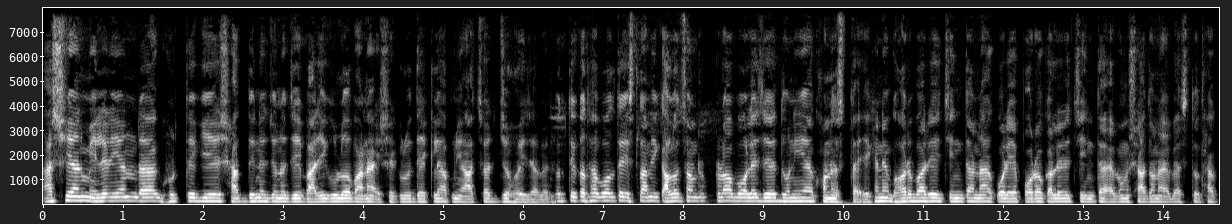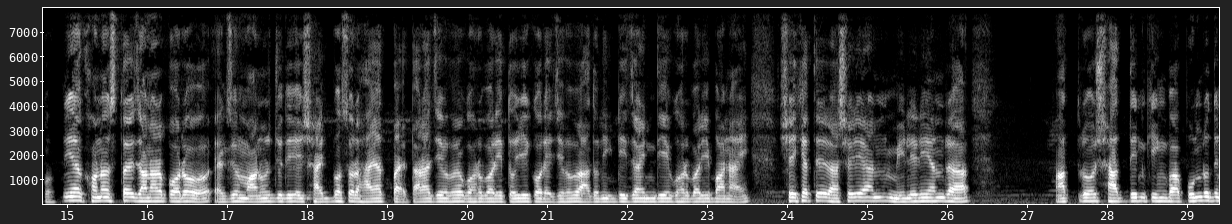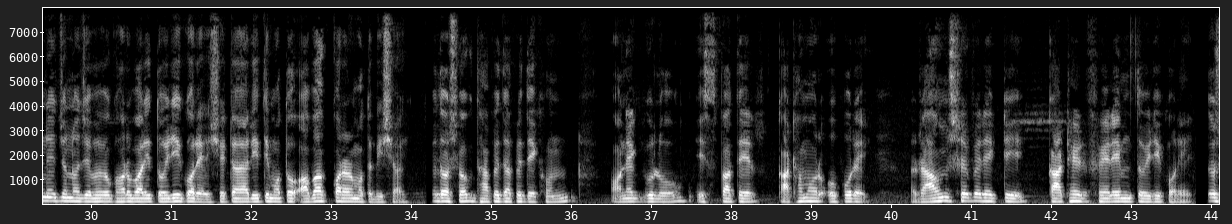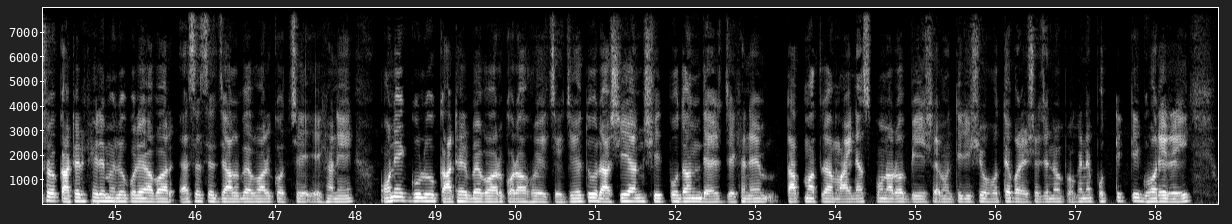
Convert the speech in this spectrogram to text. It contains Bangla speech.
রাশিয়ান মিলেনিয়ানরা ঘুরতে গিয়ে সাত দিনের জন্য যে বাড়িগুলো বানায়, সেগুলো দেখলে আপনি আশ্চর্য হয়ে যাবেন। সত্যি কথা বলতে ইসলামিক আলোচনা বলে যে দুনিয়া ক্ষণস্থায়। এখানে ঘর বাড়ির চিন্তা না করে পরকালের চিন্তা এবং সাধনায় ব্যস্ত থাকো। দুনিয়া ক্ষণস্থায় জানার পরও একজন মানুষ যদি এই ষাট বছর হায়াত পায়, তারা যেভাবে ঘর বাড়ি তৈরি করে, যেভাবে আধুনিক ডিজাইন দিয়ে ঘর বাড়ি বানায়, সেই ক্ষেত্রে রাশিয়ান মিলেনিয়ানরা মাত্র সাত দিন কিংবা পনেরো দিনের জন্য যেভাবে ঘরবাড়ি তৈরি করে, সেটা রীতিমতো অবাক করার মতো বিষয়। দর্শক, ধাপে ধাপে দেখুন, অনেকগুলো ইস্পাতের কাঠামোর ওপরে রাউন্ড শেপের একটি কাঠের ফ্রেম তৈরি করে। দর্শক, কাঠের ফ্রেমের উপরে আবার এসএস এর জাল ব্যবহার করছে। এখানে অনেকগুলো কাঠের ব্যবহার করা হয়েছে। যেহেতু রাশিয়ান শীত প্রধান দেশ, যেখানে তাপমাত্রা মাইনাস পনেরো, বিশ এবং তিরিশও হতে পারে, সেজন্য ওখানে প্রত্যেকটি ঘরেরই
